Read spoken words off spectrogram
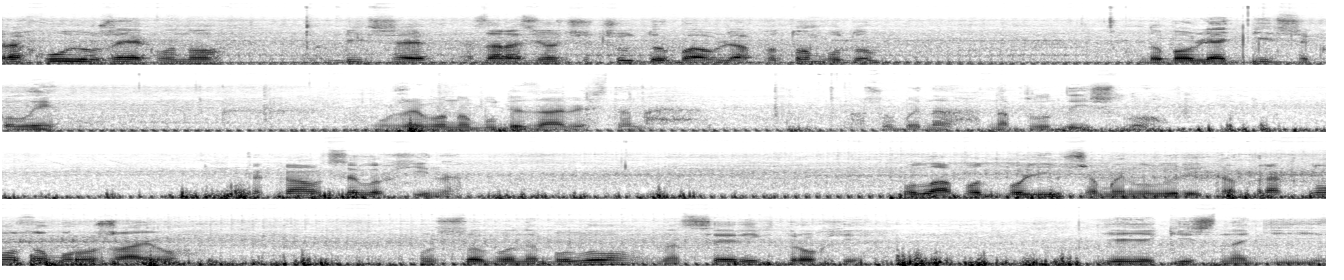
рахую вже як воно більше, зараз його чуть-чуть додавлю, а потім буду додавати більше, коли вже воно буде завість там, щоб на, на плоди йшло. Така оце лохіна. Була подболівша минулий рік антракнозом урожаю. Особо не було. На цей рік трохи є якісь надії.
